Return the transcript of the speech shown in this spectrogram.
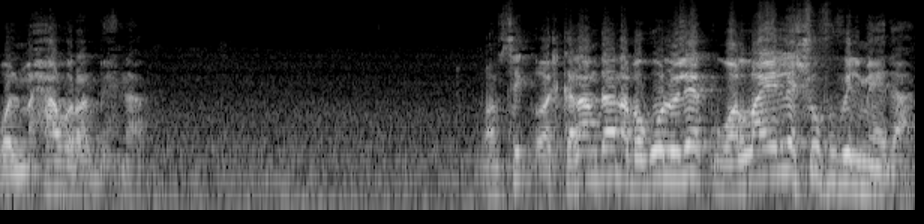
والمحاور اللي هناك امسك والكلام ده أنا بقوله لك والله إلا تشوفه في الميدان.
